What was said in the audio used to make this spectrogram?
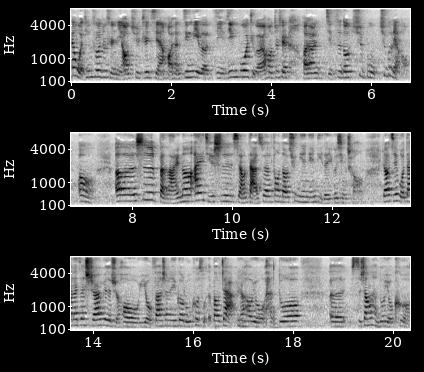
但我听说，就是你要去之前，好像经历了几经波折，然后就是好像几次都去不去不了。嗯，呃，是本来呢，埃及是想打算放到去年年底的一个行程，然后结果大概在十二月的时候有发生了一个卢克索的爆炸，然后有很多呃死伤了很多游客，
